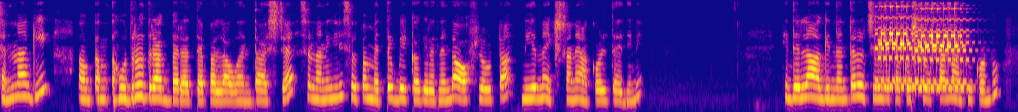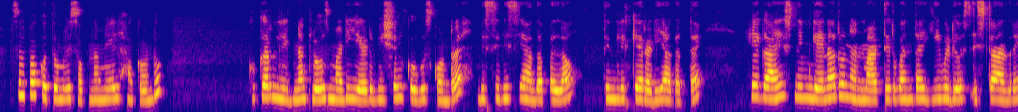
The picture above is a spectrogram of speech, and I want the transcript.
ಚೆನ್ನಾಗಿ ಉದ್ರುದ್ರಾಗಿ ಬರುತ್ತೆ ಪಲಾವ್ ಅಂತ ಅಷ್ಟೇ. ಸೊ ನನಗಿಲ್ಲಿ ಸ್ವಲ್ಪ ಮೆತ್ತಗೆ ಬೇಕಾಗಿರೋದ್ರಿಂದ ಆಫ್ ಲೋಟ ನೀರನ್ನ ಎಕ್ಸ್ಟ್ರಾನೇ ಹಾಕ್ಕೊಳ್ತಾ ಇದ್ದೀನಿ. ಇದೆಲ್ಲ ಆಗಿದ ನಂತರ ರುಚಿಗೆ ತಕ್ಕಷ್ಟು ಹಾಕಿಕೊಂಡು ಸ್ವಲ್ಪ ಕೊತ್ತಂಬರಿ ಸೊಪ್ಪನ್ನ ಮೇಲೆ ಹಾಕ್ಕೊಂಡು ಕುಕ್ಕರ್ ಲಿಡ್ನ ಕ್ಲೋಸ್ ಮಾಡಿ ಎರಡು ವಿಷಲ್ ಕೂಗಿಸ್ಕೊಂಡ್ರೆ ಬಿಸಿ ಬಿಸಿ ಆದ ಪಲಾವ್ ತಿನ್ನಲಿಕ್ಕೆ ರೆಡಿ ಆಗುತ್ತೆ. ಹೇ ಗಾಯ್ಸ್ ನಿಮ್ಗೆ ಏನಾದ್ರು ನಾನು ಮಾಡ್ತಿರುವಂಥ ಈ ವಿಡಿಯೋಸ್ ಇಷ್ಟ ಆದರೆ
